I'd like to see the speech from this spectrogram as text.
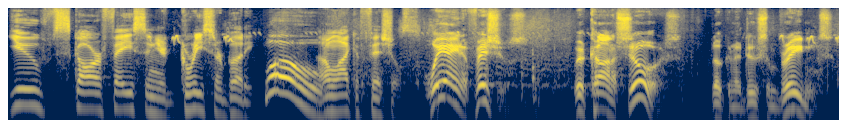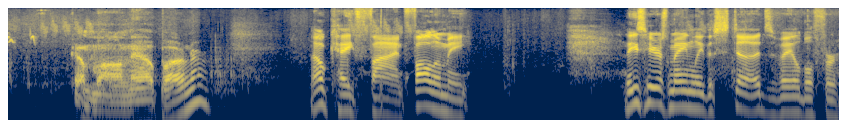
You, Scarface, and your greaser buddy. Whoa! I don't like officials. We ain't officials. We're connoisseurs, looking to do some breedings. Come on now, partner. Okay, fine. Follow me. These here's mainly the studs available for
